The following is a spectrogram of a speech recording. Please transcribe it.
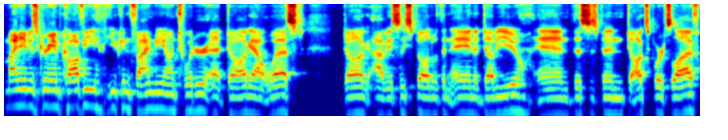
my name is Graham Coffee. You can find me on Twitter at Dawg Out West. Dawg, obviously spelled with an A and a W. And this has been Dawg Sports Live.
